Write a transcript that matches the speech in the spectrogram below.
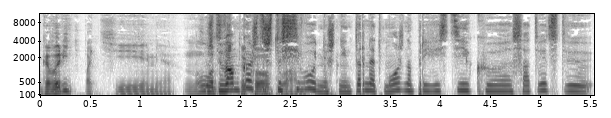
говорить по теме. Ну, Слушайте, вот вам кажется, что плана. сегодняшний интернет можно привести к соответствию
